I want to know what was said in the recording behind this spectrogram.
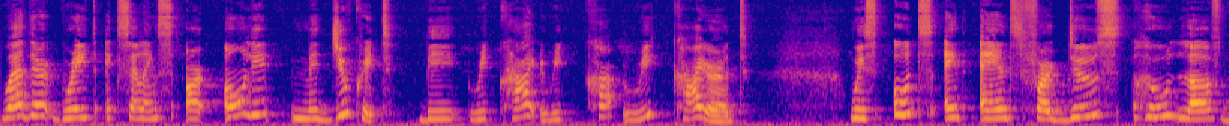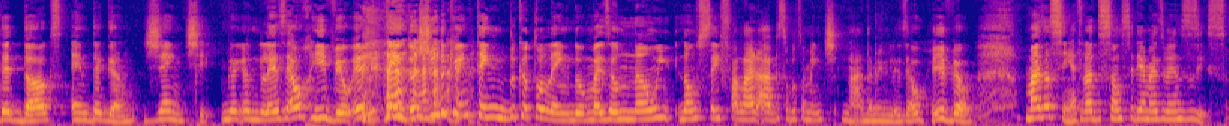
Whether Great Excellence or Only Mediocrity be required with uts and ends for those who love the dogs and the gun. Gente, meu inglês é horrível. Eu entendo, eu juro que eu entendo do que eu tô lendo, mas eu não, não sei falar absolutamente nada. Meu inglês é horrível. Mas assim, a tradução seria mais ou menos isso.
